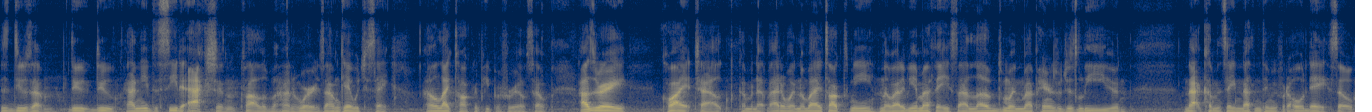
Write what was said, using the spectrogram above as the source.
just do something. Do do. I need to see the action followed behind the words. I don't care what you say. I don't like talking to people for real. So I was a very quiet child coming up. I didn't want nobody to talk to me, nobody be in my face. I loved when my parents would just leave and not come and say nothing to me for the whole day. So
